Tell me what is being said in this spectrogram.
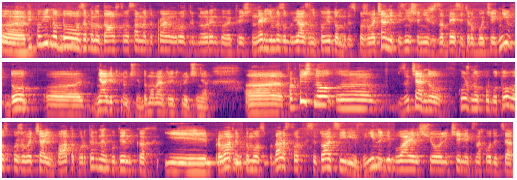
Е, Відповідно до законодавства, саме до правил роздрібного ринку електричної енергії, ми зобов'язані повідомити споживача не пізніше ніж за 10 робочих днів до е, дня відключення, до моменту відключення. Е, Фактично, звичайно, в кожного побутового споживача і в багатоквартирних будинках, і в приватних домогосподарствах ситуації різні. Іноді буває, що лічильник знаходиться е,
